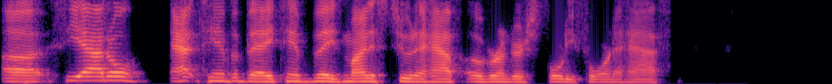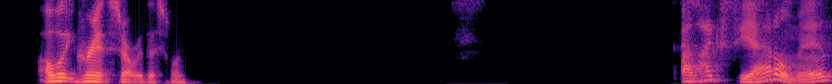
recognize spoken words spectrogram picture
Uh, Seattle at Tampa Bay. Tampa Bay's minus two and a half. Over under 44 and a half. I'll let Grant start with this one. I like Seattle, man.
